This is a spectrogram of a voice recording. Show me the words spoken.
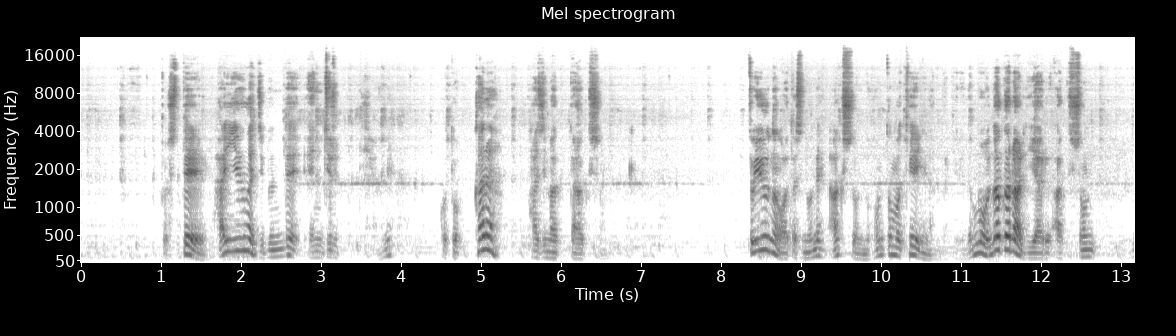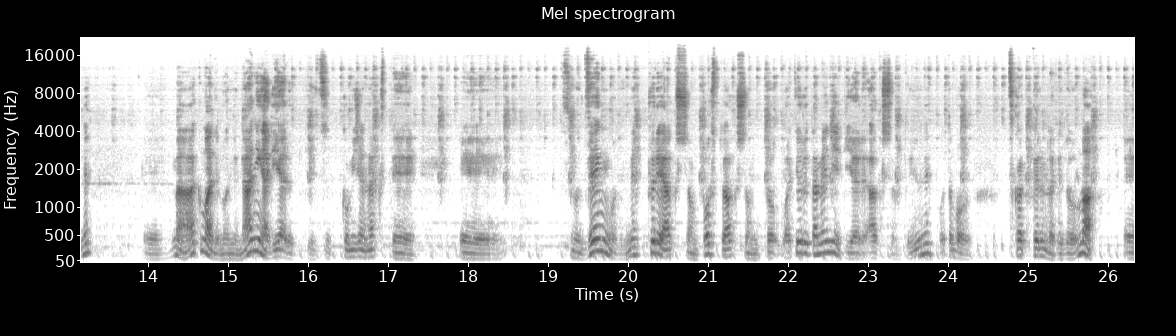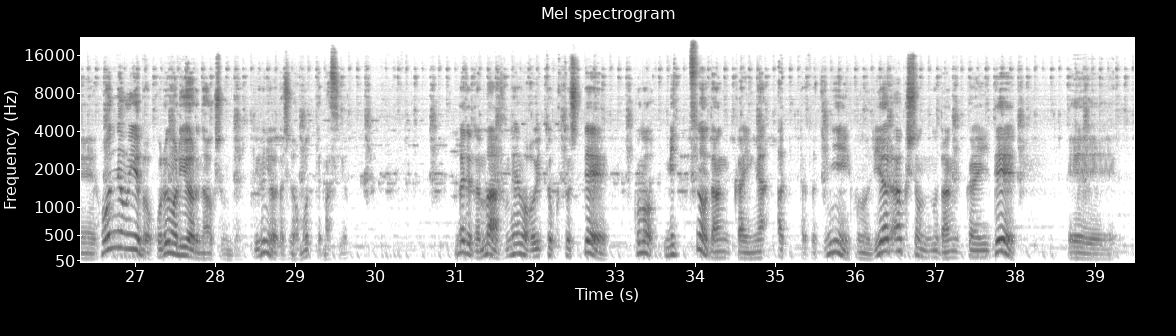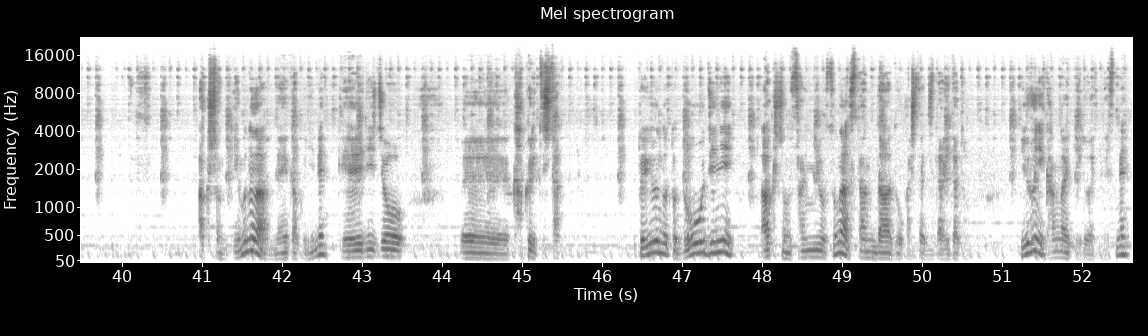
として俳優が自分で演じるっていうね、ことから始まったアクション。というのが私のね、アクションの本当の定義なんだけれども、だからリアルアクション、えー、まあ、あくまでもね、何がリアルっていうツッコミじゃなくて、えー、その前後のね、プレアクション、ポストアクションと分けるためにリアルアクションというね、言葉を使ってるんだけど、まあ、えー、本音を言えばこれがリアルなアクションだっていうふうに私は思ってますよ。だけどまあ、その辺は置いとくとして、この3つの段階があったときに、このリアルアクションの段階で、えー、アクションっていうものが明確にね、定義上、えー、確立したというのと同時にアクション3要素がスタンダード化した時代だというふうに考えているわけですね。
